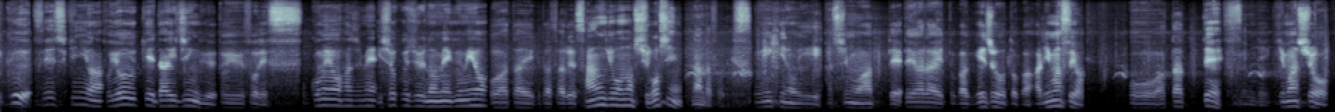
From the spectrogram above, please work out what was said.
下空正式には豊受大神宮というそうです。お米をはじめ衣食住の恵みをお与えくださる産業の守護神なんだそうです。雰囲気のいい橋もあって手洗いとか下城とかありますよこう渡って進んでいきましょう。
